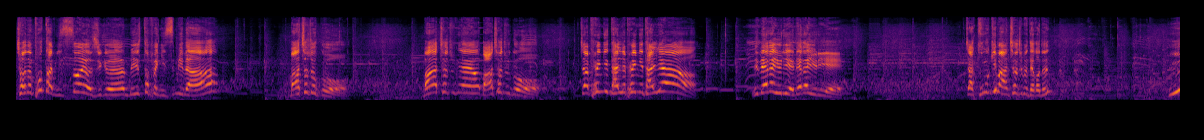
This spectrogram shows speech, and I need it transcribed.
저는 포탑 있어요 지금. 미스터 팽 있습니다. 맞춰줬고. 맞춰주나요? 맞춰주고. 자 펭귄 달려 펭귄 달려! 이 내가 유리해 내가 유리해. 자 궁극기만 안 쳐주면 되거든? 우!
